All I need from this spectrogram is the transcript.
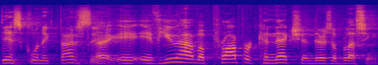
desconectarse. i- If you have a proper connection, there's a blessing.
